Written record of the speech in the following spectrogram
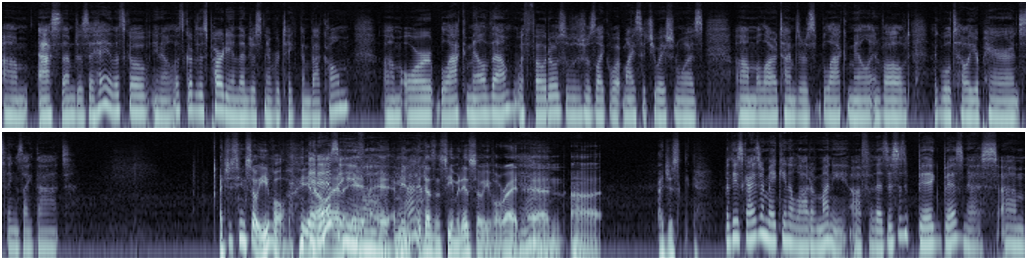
um, ask them to say, "Hey, let's go," you know, "Let's go to this party," and then just never take them back home, um, or blackmail them with photos, which was like what my situation was. Um, a lot of times there's blackmail involved, like we'll tell your parents, things like that. It just seems so evil. You it know? is evil. It, it, I mean, yeah. it doesn't seem. It is so evil, right? Yeah. And uh, I just but these guys are making a lot of money off of this. This is a big business. Um,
